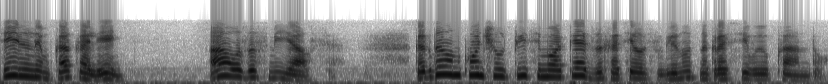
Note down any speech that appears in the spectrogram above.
сильным, как олень». Ао засмеялся. Когда он кончил пить, ему опять захотелось взглянуть на красивую Канду.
